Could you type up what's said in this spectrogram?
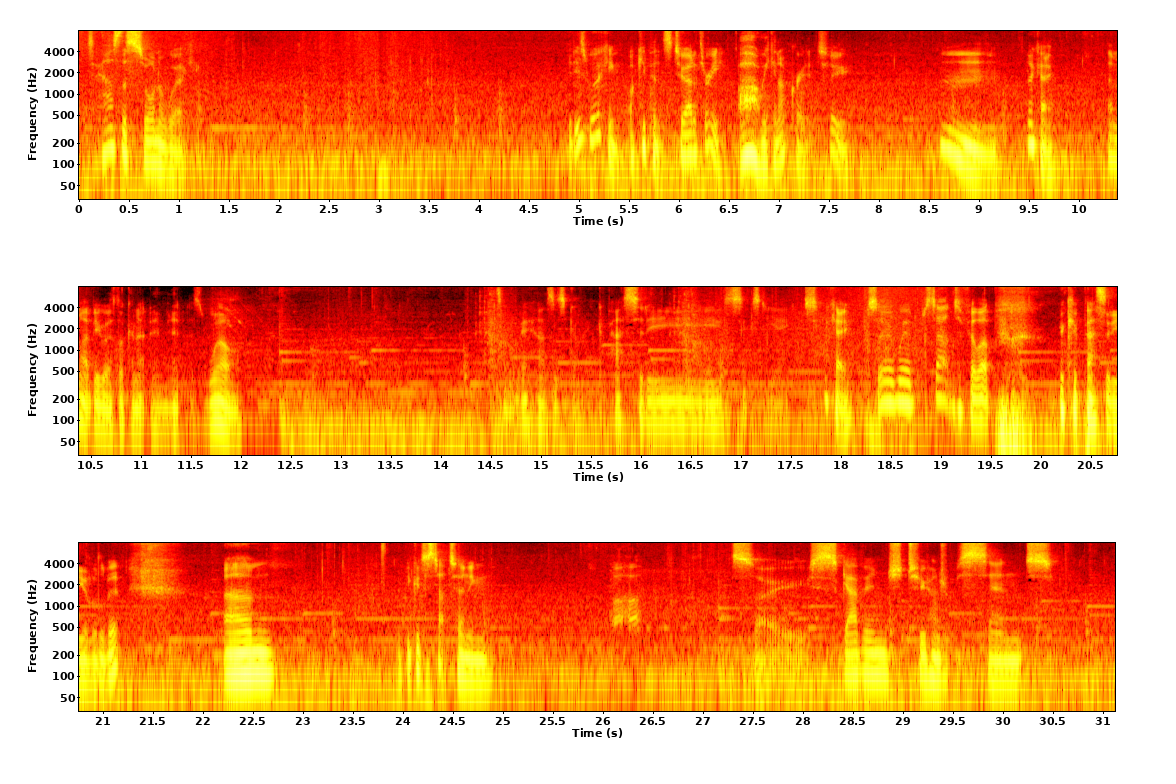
So how's the sauna working? It is working. Occupants, two out of three. Oh, we can upgrade it too. Hmm. Okay. That might be worth looking at in a minute as well. So warehouses going. Capacity 68. Okay, so we're starting to fill up the capacity a little bit. Um, it'd be good to start turning. Uh-huh. So scavenge 200%,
